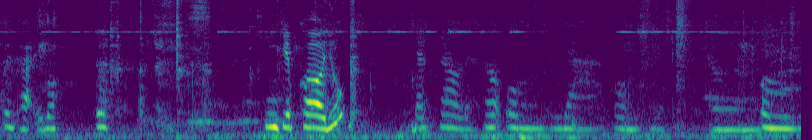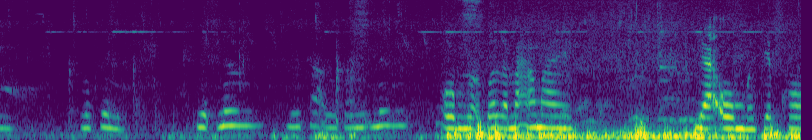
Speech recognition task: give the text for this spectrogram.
ไปถ่ายบ่ยังเจ็บคออยู่อยากเศร้าเลยเขาอมยาอมอม มื่อคืนนิดนึงมื้อเช้าอีกนิดนึงอมหลอดเบิ้ละมาเอาไหมยาอมมันเจ็บคอ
